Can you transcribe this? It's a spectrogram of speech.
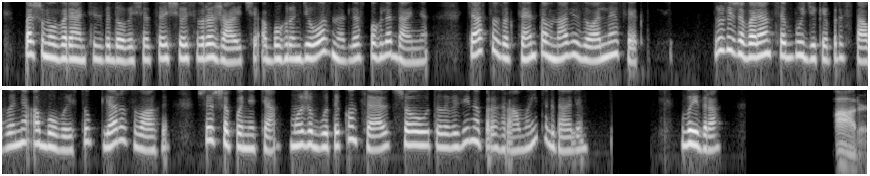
В першому варіанті з видовища це щось вражаюче або грандіозне для споглядання, часто з акцентом на візуальний ефект. Другий же варіант це будь-яке представлення або виступ для розваги, ширше поняття, може бути концерт, шоу, телевізійна програма і так далі. Видра otter.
